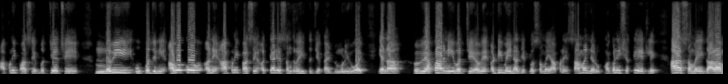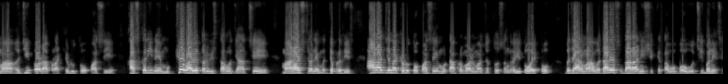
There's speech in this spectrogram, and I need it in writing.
આપણી પાસે બચે છે. નવી ઉપજની આવકો અને આપણી પાસે અત્યારે સંગ્રહિત જે કાંઈ ડુંગળી હોય, એના વેપારની વચ્ચે હવે અઢી મહિના જેટલો સમય આપણે સામાન્ય રૂપમાં ગણી શકીએ. એટલે આ સમયગાળામાં હજી પણ આપણા ખેડૂતો પાસે, ખાસ કરીને મુખ્ય વાવેતર વિસ્તારો જ્યાં છે, મહારાષ્ટ્ર અને મધ્યપ્રદેશ, આ રાજ્યના ખેડૂતો પાસે મોટા પ્રમાણમાં જથ્થો સંગ્રહિત હોય તો બજારમાં વધારે સુધારાની શક્યતાઓ બહુ ઓછી બને છે.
